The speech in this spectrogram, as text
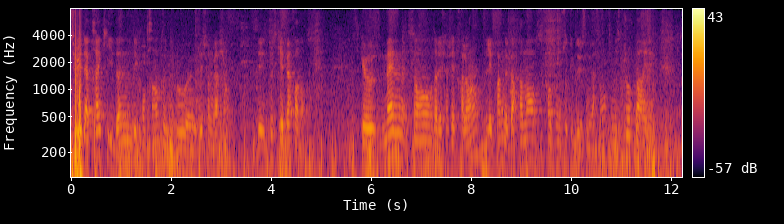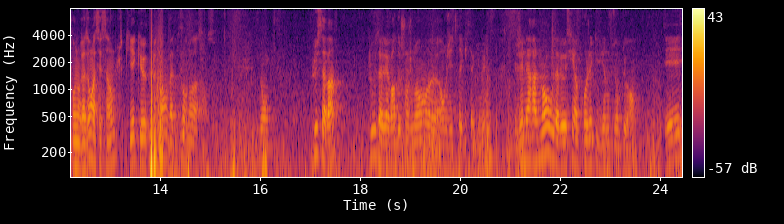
celui d'après qui donne des contraintes au niveau gestion de version, c'est tout ce qui est performance. Parce que même sans aller chercher très loin, les problèmes de performance quand on s'occupe de gestion de version finissent toujours par arriver. Pour une raison assez simple, qui est que le temps va toujours dans un sens. Donc, plus ça va, plus vous allez avoir de changements euh, enregistrés qui s'accumulent. Généralement, vous avez aussi un projet qui devient de plus en plus grand et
